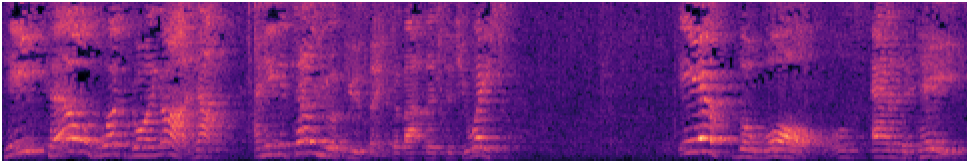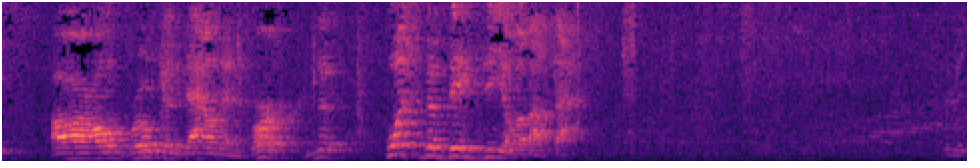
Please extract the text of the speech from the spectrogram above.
He tells what's going on. Now, I need to tell you a few things about this situation. If the walls and the gates are all broken down and burned, what's the big deal about that? There is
